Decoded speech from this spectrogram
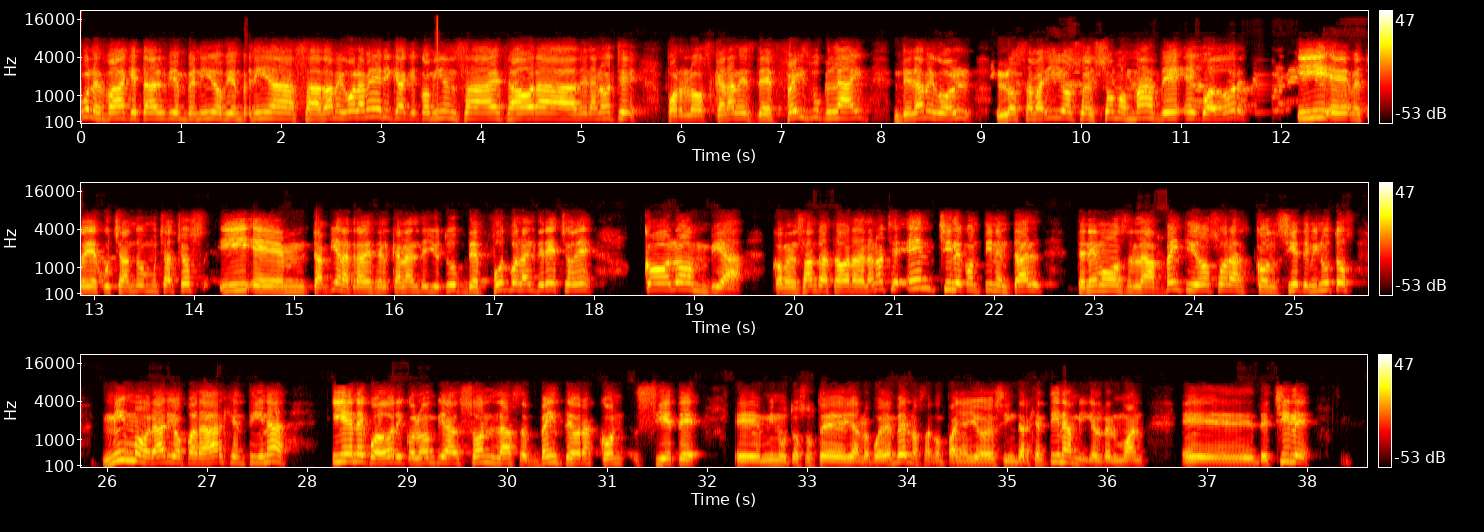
¿Cómo les va? ¿Qué tal? Bienvenidos, bienvenidas a Dame Gol América, que comienza a esta hora de la noche por los canales de Facebook Live de Dame Gol. Los amarillos eh, somos más de Ecuador y eh, me estoy escuchando, muchachos, y eh, también a través del canal de YouTube de Fútbol al Derecho de Colombia. Comenzando a esta hora de la noche en Chile continental, tenemos las 22 horas con 7 minutos, mismo horario para Argentina y en Ecuador y Colombia son las 20 horas con 7 eh, minutos. Ustedes ya lo pueden ver, nos acompaña yo de Argentina, Miguel Relmuán eh, de Chile.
